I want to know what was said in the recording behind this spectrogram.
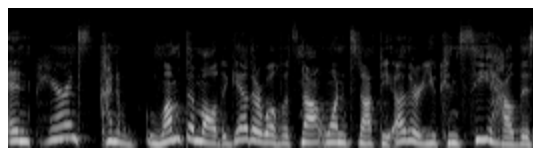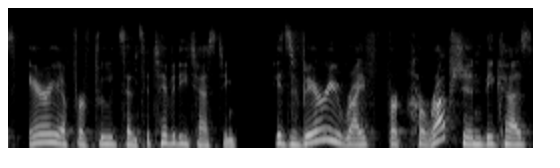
And parents kind of lump them all together. Well, if it's not one, it's not the other. You can see how this area for food sensitivity testing, it's very rife for corruption because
